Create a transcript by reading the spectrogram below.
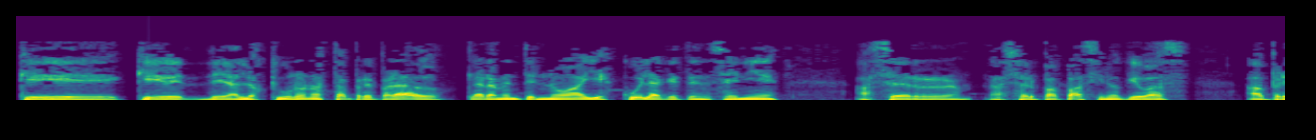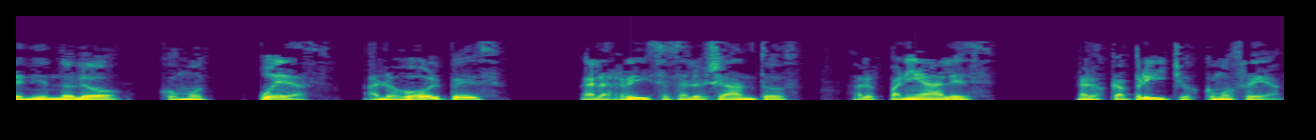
que, que de a los que uno no está preparado. Claramente no hay escuela que te enseñe a ser, a ser papá, sino que vas aprendiéndolo como puedas, a los golpes, a las risas, a los llantos, a los pañales, a los caprichos, como sea.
